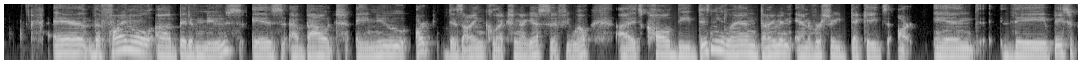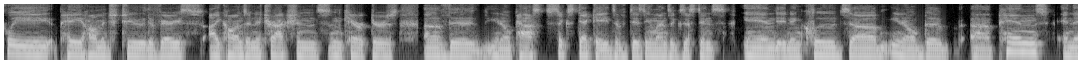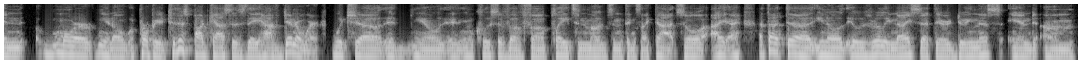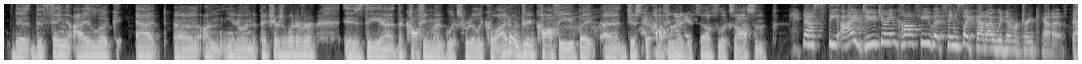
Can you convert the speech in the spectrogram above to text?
And the final uh, bit of news is about a new art design collection, I guess, if you will. Uh, it's called the Disneyland Diamond Anniversary Decades Art and they basically pay homage to the various icons and attractions and characters of the you know past six decades of Disneyland's existence, and it includes um, you know the uh, pins, and then more you know appropriate to this podcast is they have dinnerware, which uh, it, you know inclusive of uh, plates and mugs and things like that. So I I, I thought uh, you know it was really nice that they're doing this, and um, the the thing I look look at uh, on you know in the pictures or whatever is the uh, the coffee mug looks really cool. I don't drink coffee, but uh, just the coffee mug it. itself looks awesome. Now, see, I do drink coffee, but things like that I would never drink out of.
